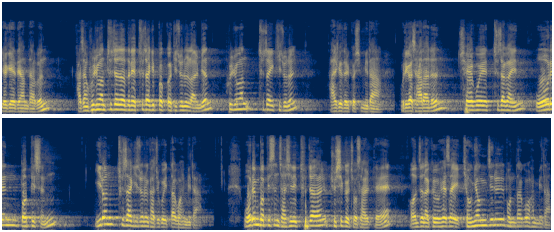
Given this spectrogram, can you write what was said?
여기에 대한 답은 가장 훌륭한 투자자들의 투자 기법과 기준을 알면 훌륭한 투자의 기준을 알게 될 것입니다. 우리가 잘 아는 최고의 투자가인 오렌 버핏은 이런 투자 기준을 가지고 있다고 합니다. 오렌 버핏은 자신이 투자할 주식을 조사할 때 언제나 그 회사의 경영진을 본다고 합니다.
